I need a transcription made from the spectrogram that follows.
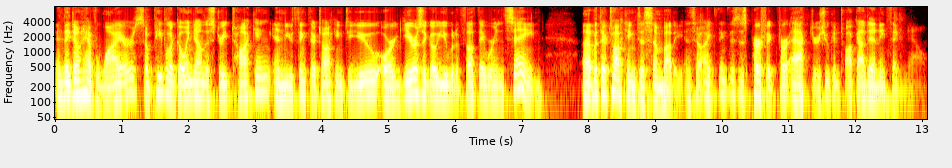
and they don't have wires. So people are going down the street talking and you think they're talking to you, or years ago you would have thought they were insane. Uh, but they're talking to somebody. And so I think this is perfect for actors. You can talk out anything now.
